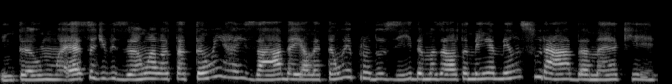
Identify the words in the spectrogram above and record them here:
Então, essa divisão, ela está tão enraizada e ela é tão reproduzida, mas ela também é mensurada, né, que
